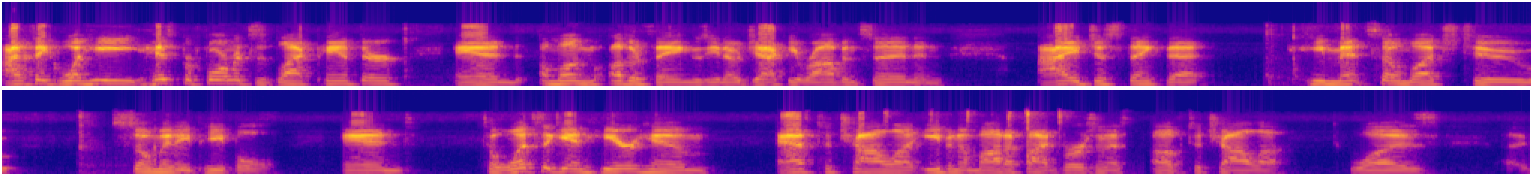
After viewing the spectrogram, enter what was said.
I think what he his performance as Black Panther and among other things, you know, Jackie Robinson. And I just think that he meant so much to so many people. And to once again hear him as T'Challa, even a modified version of, of T'Challa, was uh,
